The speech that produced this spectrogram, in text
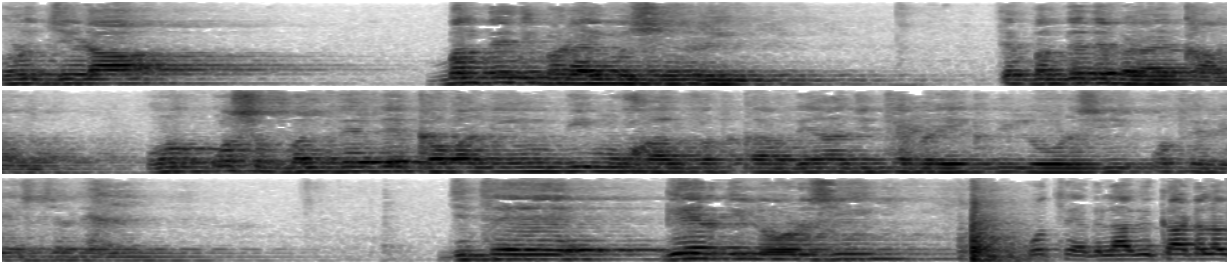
ہوں جڑا بندے دی بنائی مشینری تے بندے دے بنائے قانون ہوں اس بندے دے قوانین دی مخالفت کردیا ہاں، جتھے بریک دی لوڑ سی اتے ریس چلے۔ جتھے گیئر دی لوڑ سی اتے اگلا بھی کٹ لو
